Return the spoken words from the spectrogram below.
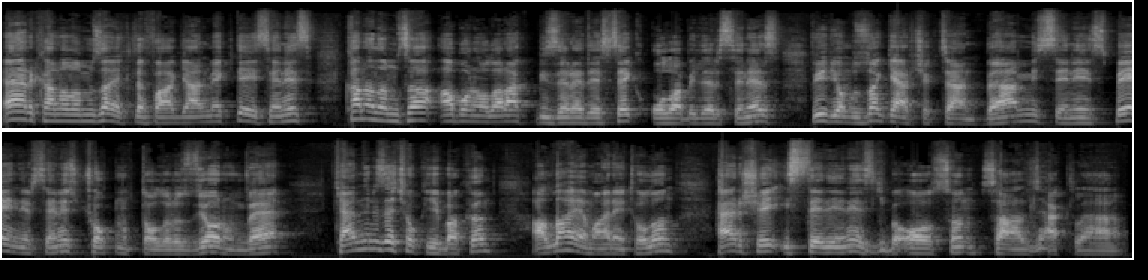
Eğer kanalımıza ilk defa gelmekteyseniz kanalımıza abone olarak bizlere destek olabilirsiniz. Videomuzu gerçekten beğenmişseniz, beğenirseniz çok mutlu oluruz diyorum ve kendinize çok iyi bakın. Allah'a emanet olun. Her şey istediğiniz gibi olsun. Sağlıcakla.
